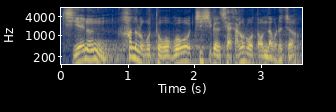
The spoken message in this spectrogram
지혜는 하늘로부터 오고 지식은 세상으로부터 온다고 그러죠.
